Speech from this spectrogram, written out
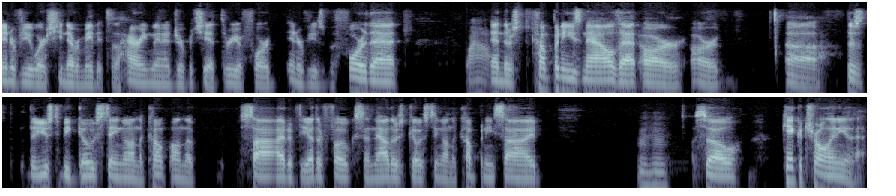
interview where she never made it to the hiring manager, but she had three or four interviews before that Wow. and there's companies now that are are uh, there's there used to be ghosting on the comp on the side of the other folks and now there's ghosting on the company side mm-hmm. so can't control any of that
